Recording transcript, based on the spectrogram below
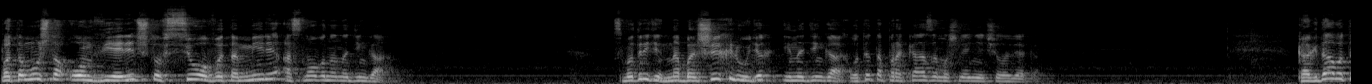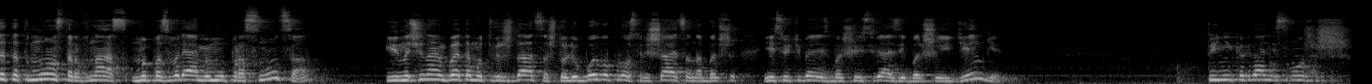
потому что он верит, что все в этом мире основано на деньгах. Смотрите, на больших людях и на деньгах. Вот это проказа мышления человека. Когда вот этот монстр в нас, мы позволяем ему проснуться, и начинаем в этом утверждаться, что любой вопрос решается на больших, если у тебя есть большие связи и большие деньги – ты никогда не сможешь,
